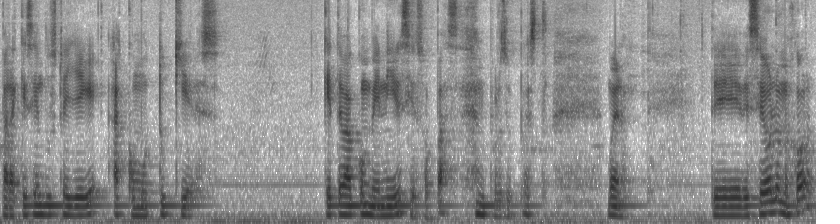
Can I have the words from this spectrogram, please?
para que esa industria llegue a como tú quieres? ¿Qué te va a convenir si eso pasa? Por supuesto. Bueno, te deseo lo mejor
